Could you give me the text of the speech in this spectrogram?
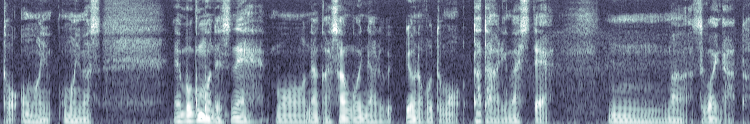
と思い思います、えー、僕もですねもうなんか参考になるようなことも多々ありましてうんまあすごいなと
